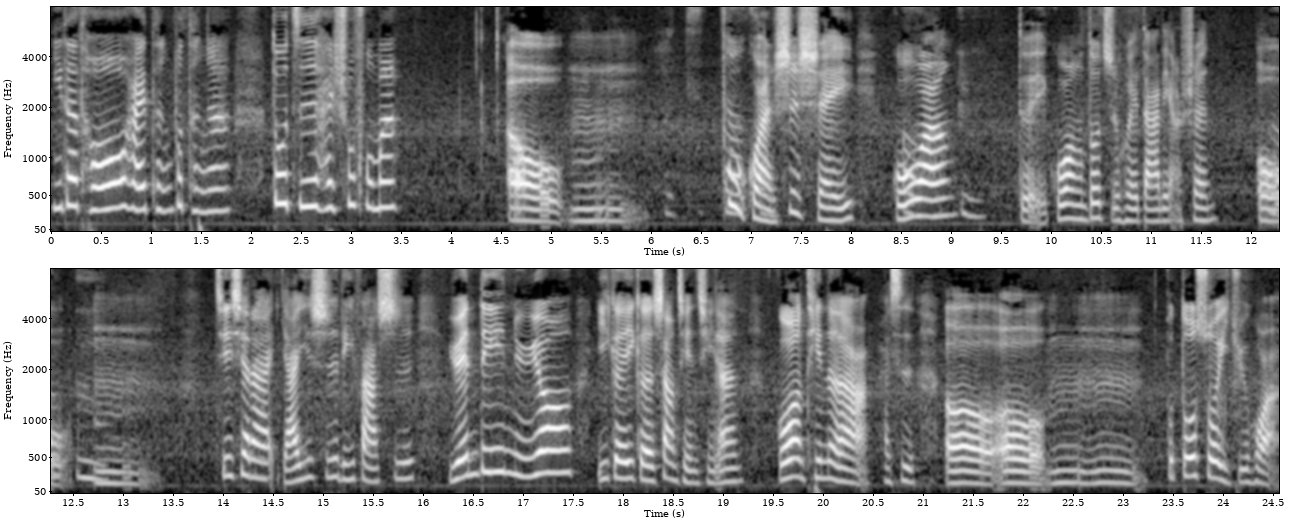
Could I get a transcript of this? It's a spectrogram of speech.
你的头还疼不疼啊？肚子还舒服吗？哦，嗯，不管是谁，国王，对，国王都只回答两声。哦，嗯，接下来牙医师、理发师、园丁、女佣，一个一个上前请安。国王听了啊，还是哦哦，嗯嗯，不多说一句话。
